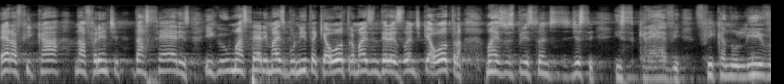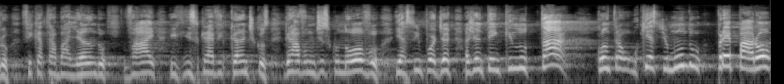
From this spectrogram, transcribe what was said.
era ficar na frente das séries, e uma série mais bonita que a outra, mais interessante que a outra, mas o Espírito Santo disse: escreve, fica no livro, fica trabalhando, vai, escreve cânticos, grava um disco novo e assim por diante. A gente tem que lutar contra o que este mundo preparou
